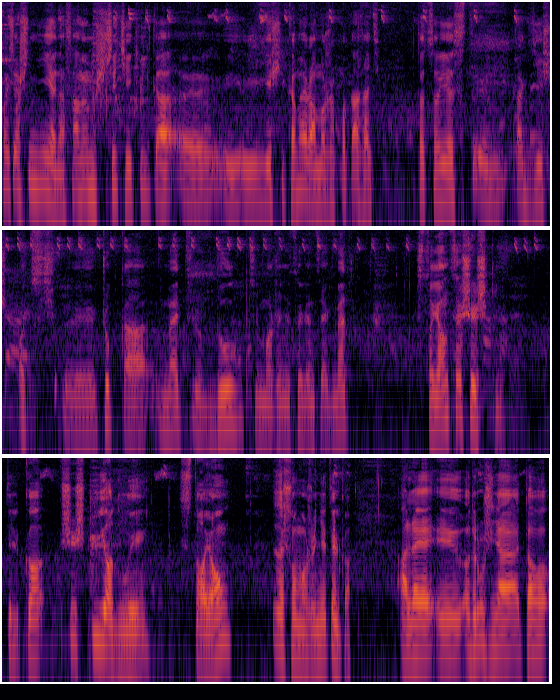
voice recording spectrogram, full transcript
chociaż nie, na samym szczycie kilka, y, jeśli kamera może pokazać, to co jest tak gdzieś od czubka metr w dół, czy może nieco więcej jak metr, stojące szyszki. Tylko szyszki jodły stoją, zresztą może nie tylko, ale y, odróżnia to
